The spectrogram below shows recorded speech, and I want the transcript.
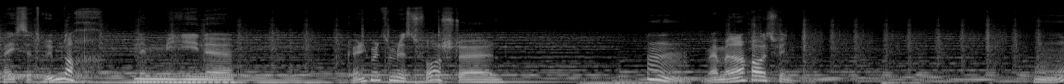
Vielleicht ist da drüben noch eine Mine. Könnte ich mir zumindest vorstellen. Hm, werden wir noch rausfinden. Hm.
